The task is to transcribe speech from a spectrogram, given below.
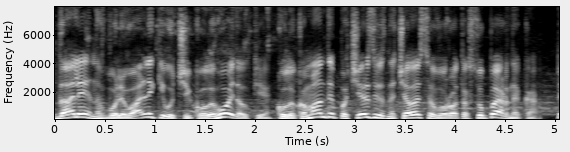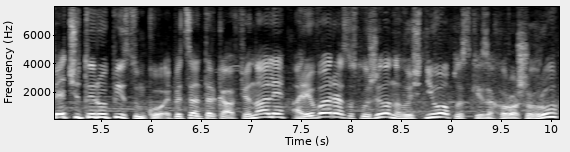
Далі на вболівальників очікували гойдалки, коли команди по черзі відзначалися у воротах суперника. 5-4 у підсумку епіцентр К в фіналі, а Рівера заслужила на гучні оплески за хорошу гру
